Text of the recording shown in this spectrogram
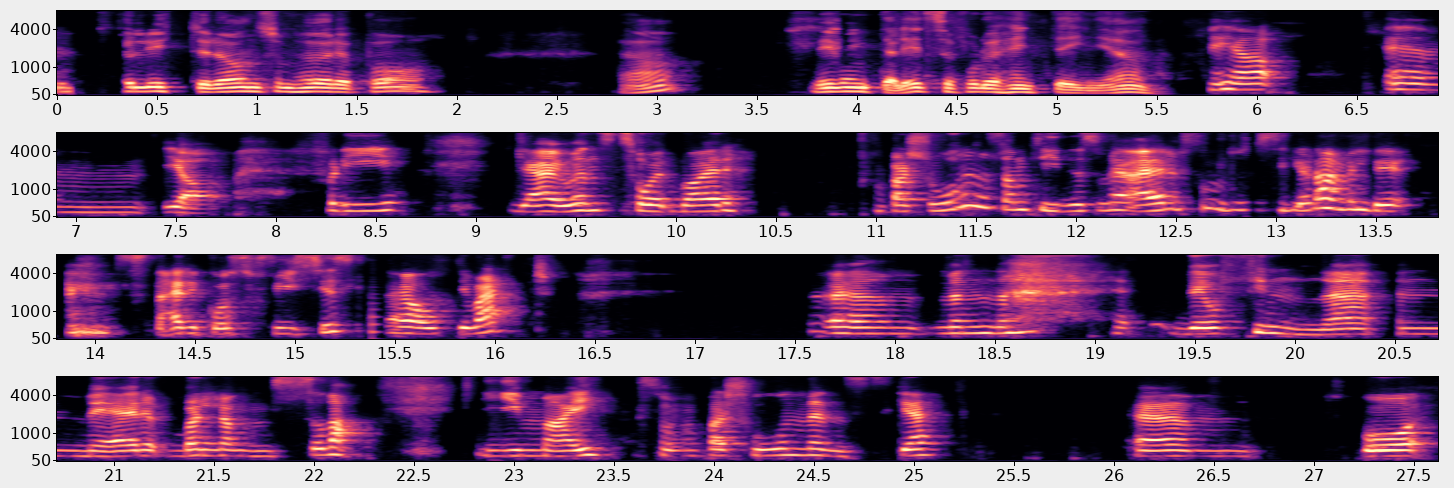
for lytterne som hører på. Ja. Vi venter litt, så får du hente inn igjen. Ja. Um, ja. Fordi jeg er jo en sårbar person, samtidig som jeg er, som du sier, da, veldig sterk også fysisk. Det har jeg alltid vært. Um, men det å finne en mer balanse da, i meg som person, menneske, um, og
